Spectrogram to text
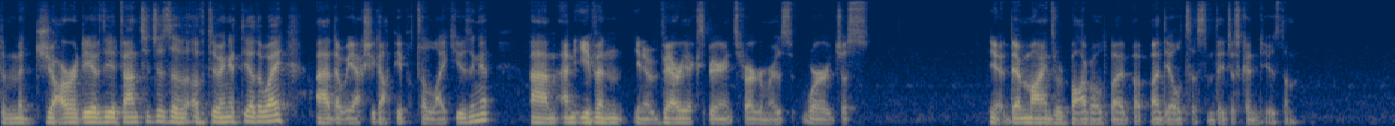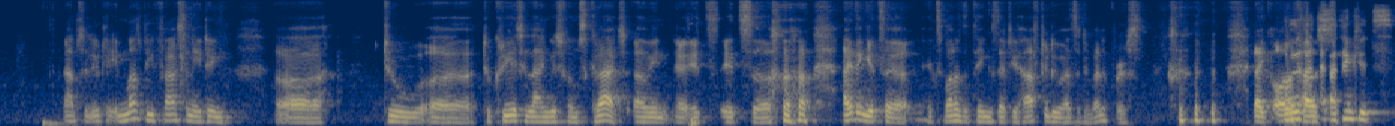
the majority of the advantages of, of doing it the other way uh, that we actually got people to like using it. Um, and even, you know, very experienced programmers were just, you know, their minds were boggled by, by, by the old system. They just couldn't use them. Absolutely. It must be fascinating uh, to uh, to create a language from scratch. I mean, it's it's. Uh, I think it's a it's one of the things that you have to do as a developers. like all well, of us. I, I, think it's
